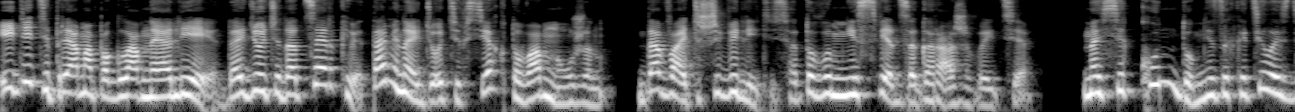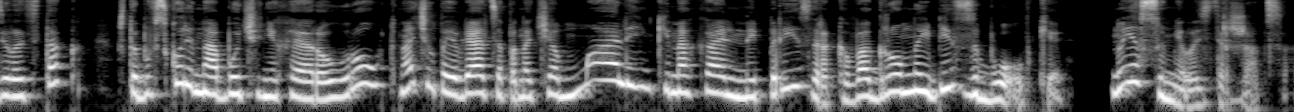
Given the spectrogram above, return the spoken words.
Идите прямо по главной аллее, дойдете до церкви, там и найдете всех, кто вам нужен. Давайте, шевелитесь, а то вы мне свет загораживаете». На секунду мне захотелось сделать так, чтобы вскоре на обочине Хэроу-Роуд начал появляться по ночам маленький нахальный призрак в огромной бейсболке. но я сумела сдержаться.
